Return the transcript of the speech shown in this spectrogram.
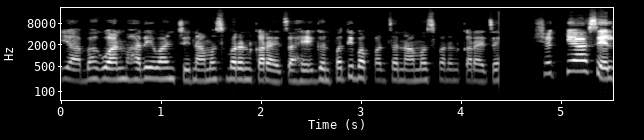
या भगवान महादेवांचे नामस्मरण करायचं आहे. गणपती बाप्पांचं नामस्मरण करायचं आहे. शक्य असेल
